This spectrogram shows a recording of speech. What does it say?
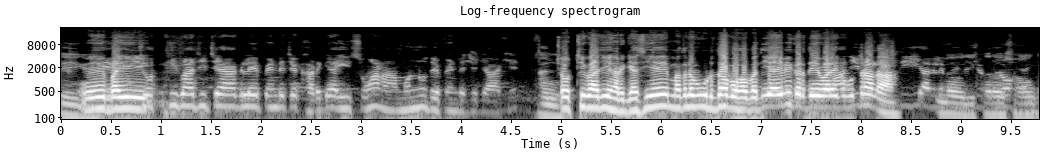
ਇਹ ਬਾਈ ਚੌਥੀ ਬਾਜੀ 'ਚ ਅਗਲੇ ਪਿੰਡ 'ਚ ਖੜ ਗਿਆ ਸੀ ਸੁਹਾਣਾ ਮੰਨੂ ਦੇ ਪਿੰਡ 'ਚ ਜਾ ਕੇ। ਚੌਥੀ ਬਾਜੀ ਹਾਰ ਗਿਆ ਸੀ ਇਹ ਮਤਲਬ ਉੜਦਾ ਬਹੁਤ ਵਧੀਆ ਇਹ ਵੀ ਗੁਰਦੇਵ ਵਾਲੇ ਕਬੂਤਰਾਂ ਦਾ। ਲਓ ਜੀ, ਕਰੋ ਸ਼ੌਂਕ।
